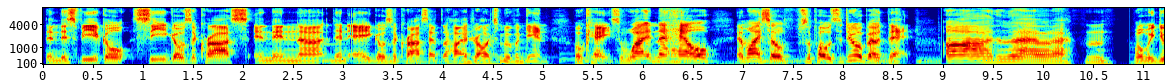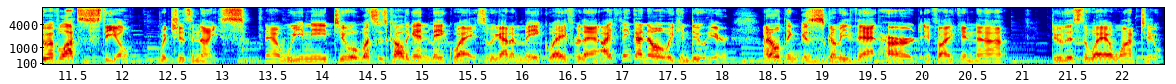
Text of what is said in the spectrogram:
Then this vehicle, C goes across, and then uh, then A goes across after hydraulics move again. Okay, so what in the hell am I so supposed to do about that? Ah, uh, hmm. Well, we do have lots of steel, which is nice. Now we need to, what's this called again? Make way. So we gotta make way for that. I think I know what we can do here. I don't think this is gonna be that hard if I can, uh, do this the way I want to.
